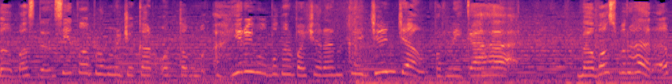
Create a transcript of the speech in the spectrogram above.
Babas dan Sita belum menunjukkan untuk mengakhiri hubungan pacaran ke jenjang pernikahan. Babas berharap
